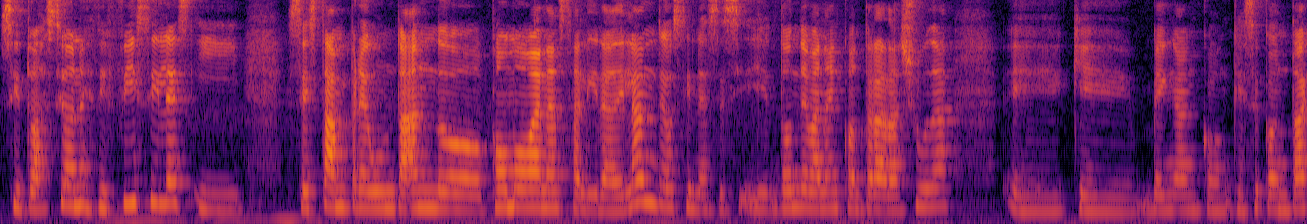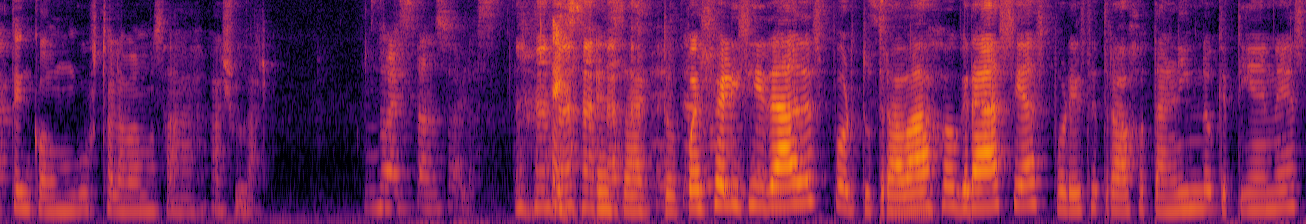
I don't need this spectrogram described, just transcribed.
situaciones difíciles y se están preguntando cómo van a salir adelante o si dónde van a encontrar ayuda, eh, que vengan con, que se contacten con gusto, la vamos a ayudar. No están solas. Eso. Exacto. Pues felicidades por tu trabajo, gracias por este trabajo tan lindo que tienes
